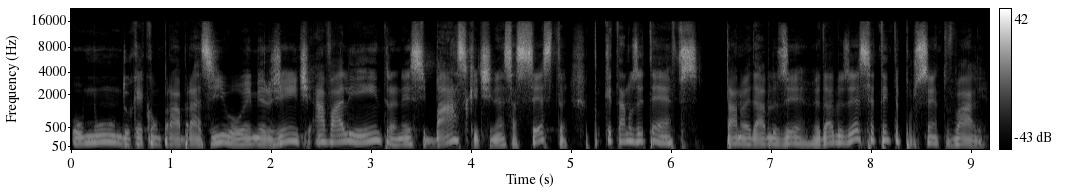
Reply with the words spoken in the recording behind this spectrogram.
o mundo quer comprar Brasil ou emergente, a Vale entra nesse basket, nessa cesta, porque está nos ETFs, está no EWZ. O EWZ é 70% Vale.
